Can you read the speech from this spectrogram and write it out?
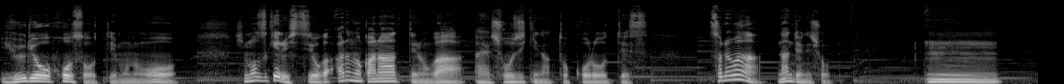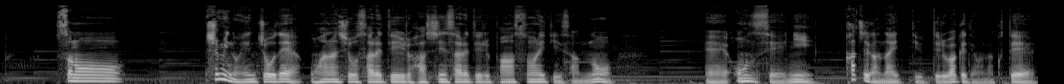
有料放送っていうものを紐付ける必要があるのかなっていうのが、えー、正直なところです。それは何て言うんでしょううーんその趣味の延長でお話をされている発信されているパーソナリティさんの、えー、音声に価値がないって言ってるわけではなくて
